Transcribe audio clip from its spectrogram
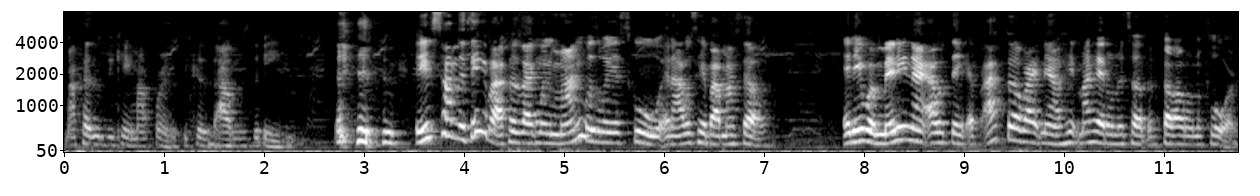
my cousins became my friends because I was the baby. It's something to think about because, like, when Monty was away at school and I was here by myself, And there were many nights I would think if I fell right now, hit my head on the tub, and fell out on the floor,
